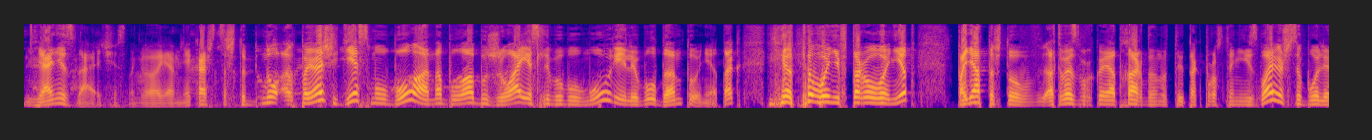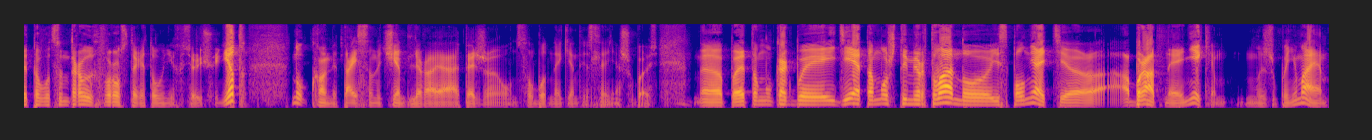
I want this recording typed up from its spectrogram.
Я не знаю, честно говоря. Мне кажется, что... Ну, а, понимаешь, идея смолбола, она была бы жива, если бы был Мури или был Д'Антони. А так ни одного, ни второго нет. Понятно, что от Вестбрука и от Хардена ты так просто не избавишься. Более того, центровых в ростере-то у них все еще нет. Ну, кроме Тайсона Чендлера. А опять же, он свободный агент, если я не ошибаюсь. Э, поэтому, как бы, идея-то может и мертва, но исполнять э, обратное неким мы же понимаем.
